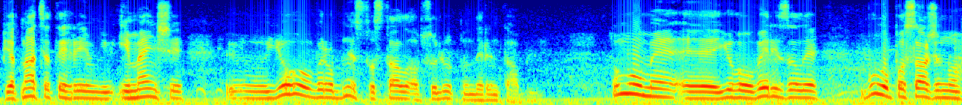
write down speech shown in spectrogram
15 гривень і менше, е, його виробництво стало абсолютно нерентабельним. Тому ми е, його вирізали. Було посаджено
